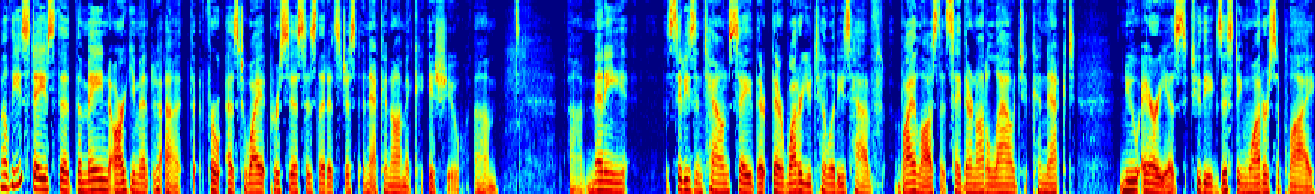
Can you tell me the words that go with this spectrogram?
Well, these days, the, the main argument uh, for as to why it persists is that it's just an economic issue. Um, uh, many cities and towns say their, their water utilities have bylaws that say they're not allowed to connect new areas to the existing water supply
